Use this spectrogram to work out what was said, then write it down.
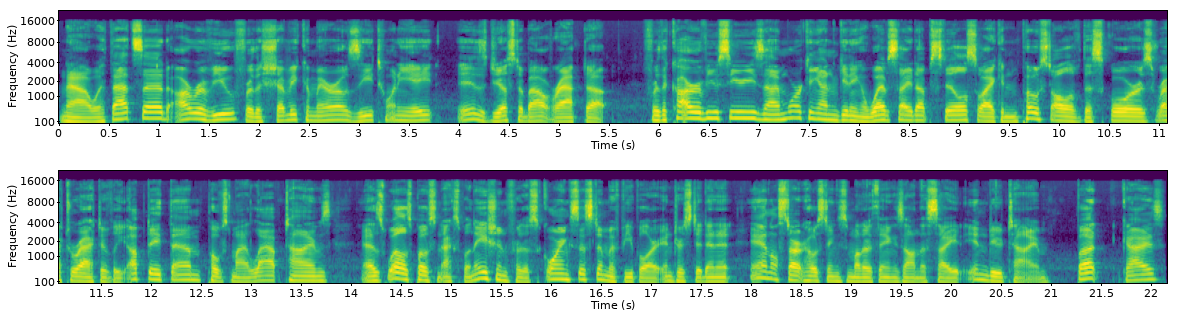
Now, with that said, our review for the Chevy Camaro Z28 is just about wrapped up. For the car review series, I'm working on getting a website up still so I can post all of the scores, retroactively update them, post my lap times, as well as post an explanation for the scoring system if people are interested in it, and I'll start hosting some other things on the site in due time. But, guys,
